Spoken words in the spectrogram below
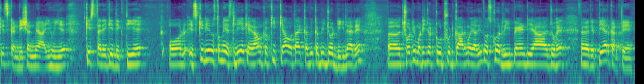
किस कंडीशन में आई हुई है। किस तरह की दिखती है। और इसके लिए दोस्तों मैं इसलिए कह रहा हूँ क्योंकि क्या होता है कभी कभी जो डीलर है छोटी मोटी जो टूट फूट कार में हो जाती है तो उसको रीपेंट या जो है रिपेयर करते हैं।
